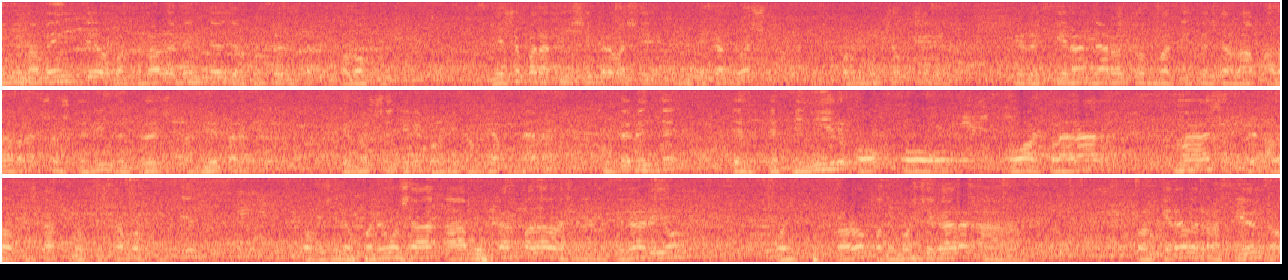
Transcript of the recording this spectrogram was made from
mínimamente o razonablemente desde el punto de vista ecológico. Y eso para mí siempre va a seguir significando eso, por mucho que, que le quieran dar otros matices a la palabra sostenible. Entonces a mí me parece que no se tiene por qué cambiar nada. Simplemente de- definir o, o- aclarar más a lo que, estamos diciendo. Porque si nos ponemos a, buscar palabras en el diccionario, pues, pues claro, podemos llegar a cualquier aberración ¿no?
